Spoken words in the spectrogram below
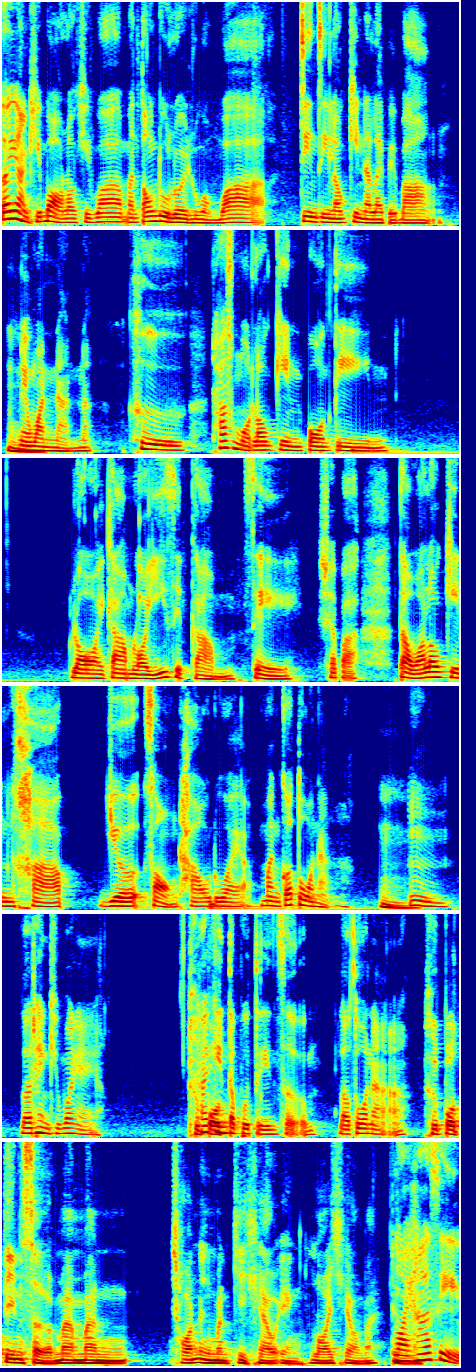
ก็อย่างที่บอกเราคิดว่ามันต้องดูโดยรวมว่าจริงๆเรากินอะไรไปบ้างอืมในวันนั้นน่ะคือถ้าสมมติเรากินโปรตีนร้อยกรัมร้อยยี่สิบกรัมเซใช่ปะแต่ว่าเรากินคาร์บเยอะสองเท่าด้วยอะ มันก็ตัวหนาอืมอืมแล้วเทนคิดว่าไงอะคือถ้าโปรกินแต่โปรตีนเสริม แล้วตัวหนา คือโปรตีนเสริมอะมัน ช้อนหนึ่งมันกี่แคลเองร้อยแคลไหมร้อยห้าสิบ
